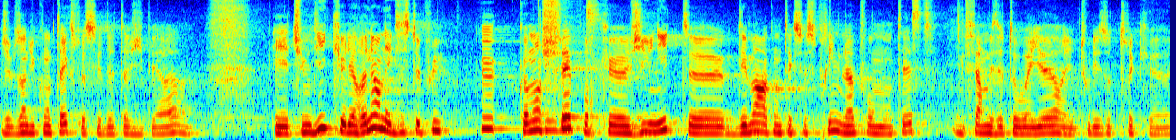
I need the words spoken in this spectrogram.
j'ai besoin du contexte parce que c'est data JPA. Et tu me dis que les runners n'existent plus. Mm. Comment je fais pour que JUnit euh, démarre un contexte Spring là pour mon test? Faire mes auto-wires et tous les autres trucs euh,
